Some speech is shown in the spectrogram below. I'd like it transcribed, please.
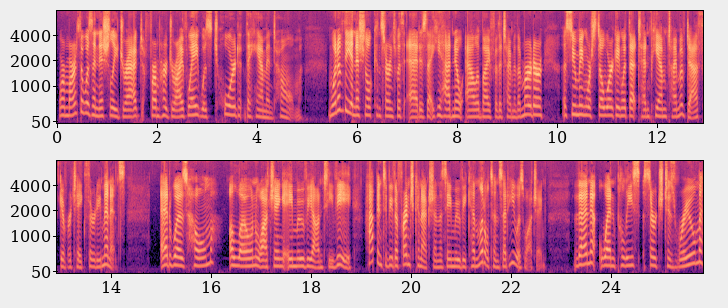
Where Martha was initially dragged from her driveway was toward the Hammond home. One of the initial concerns with Ed is that he had no alibi for the time of the murder, assuming we're still working with that 10 p.m. time of death, give or take 30 minutes. Ed was home alone watching a movie on TV. Happened to be The French Connection, the same movie Ken Littleton said he was watching. Then, when police searched his room,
